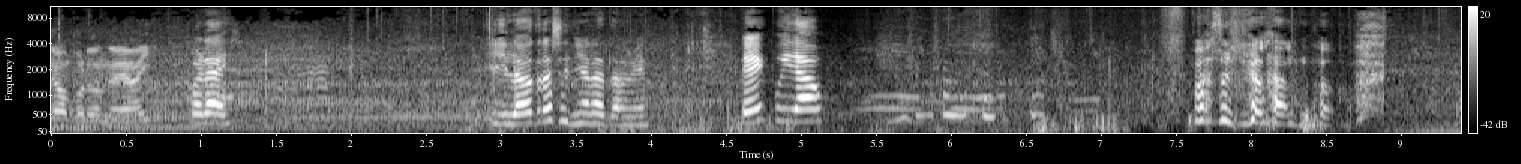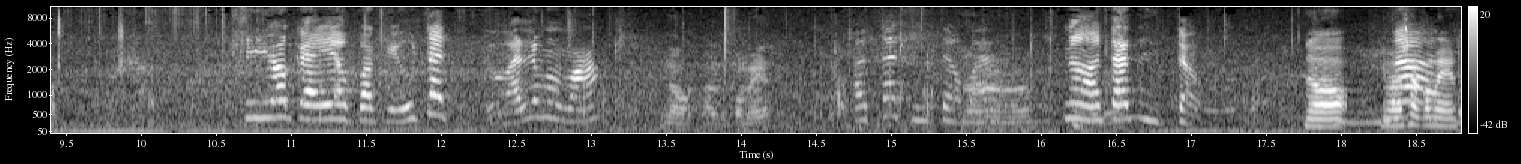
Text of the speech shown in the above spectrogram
no, por donde hay. Por ahí. Y la otra señala también. Eh, cuidado. Va señalando. Sí, yo quería para que un tatito, ¿vale, mamá? No, al comer. Tatito, No, ¿vale? no, no. No, un tatito. No, me vas a comer.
